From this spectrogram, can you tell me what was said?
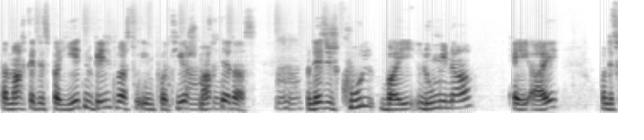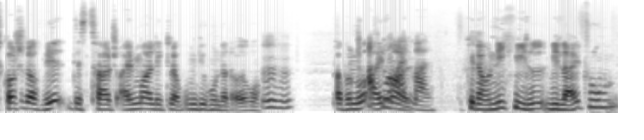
Dann macht er das bei jedem Bild, was du importierst, Wahnsinn. macht er das. Mhm. Und das ist cool bei Lumina AI. Und das kostet auch, das zahlst einmal, ich glaube, um die 100 Euro. Mhm. Aber nur Ach, einmal. nur einmal. Genau, nicht wie, wie Lightroom,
